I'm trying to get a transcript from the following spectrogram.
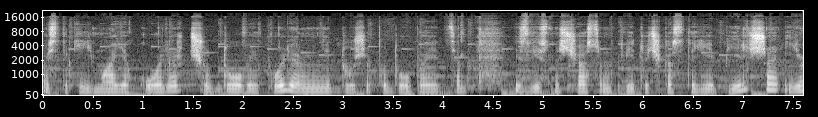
Ось такий має колір, чудовий колір, мені дуже подобається. І, звісно, з часом квіточка стає більша і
